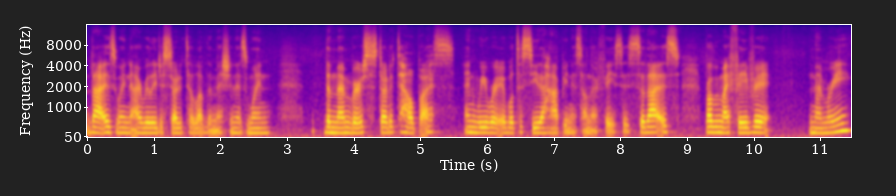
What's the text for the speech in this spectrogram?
that is when I really just started to love the mission is when the members started to help us and we were able to see the happiness on their faces. So that is probably my favorite memory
